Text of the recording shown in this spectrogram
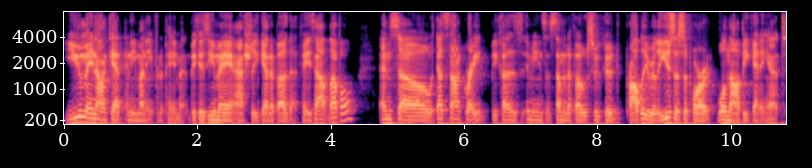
you may not get any money for the payment because you may actually get above that phase out level. And so that's not great because it means that some of the folks who could probably really use the support will not be getting it.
